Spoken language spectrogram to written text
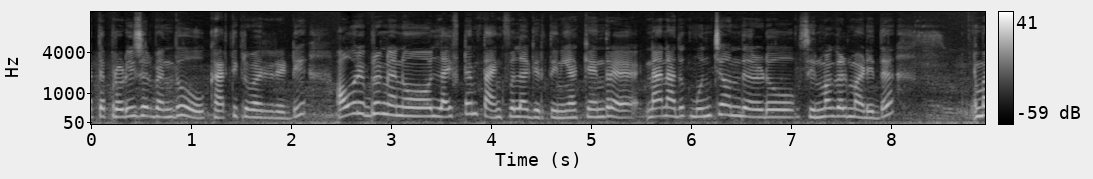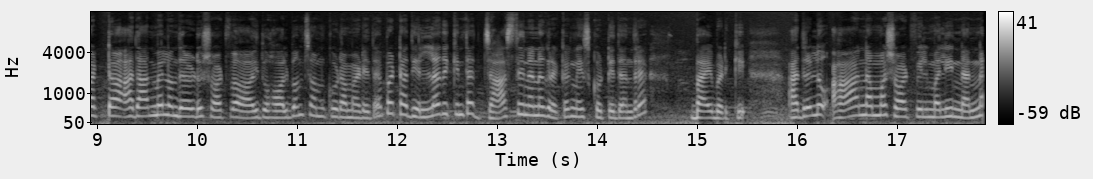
ಮತ್ತು ಪ್ರೊಡ್ಯೂಸರ್ ಬಂದು ಕಾರ್ತಿಕ್ ರವಾರಿ ರೆಡ್ಡಿ. ಅವರಿಬ್ರಿಗೆ ನಾನು ಲೈಫ್ ಟೈಮ್ ಥ್ಯಾಂಕ್ಫುಲ್ ಆಗಿರ್ತೀನಿ ಯಾಕೆಂದರೆ ನಾನು ಅದಕ್ಕೆ ಮುಂಚೆ ಒಂದೆರಡು ಸಿನಿಮಾಗಳು ಮಾಡಿದ್ದೆ. ಬಟ್ ಅದಾದಮೇಲೆ ಒಂದೆರಡು ಶಾರ್ಟ್ ಇದು ಆಲ್ಬಮ್ ಸಾಂಗ್ ಕೂಡ ಮಾಡಿದೆ. ಬಟ್ ಅದೆಲ್ಲದಕ್ಕಿಂತ ಜಾಸ್ತಿ ನನಗೆ ರೆಕಗ್ನೈಸ್ ಕೊಟ್ಟಿದೆ ಅಂದರೆ ಬಾಯ್ ಬಡ್ಕಿ. ಅದರಲ್ಲೂ ಆ ನಮ್ಮ ಶಾರ್ಟ್ ಫಿಲ್ಮಲ್ಲಿ ನನ್ನ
